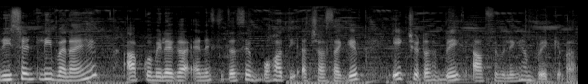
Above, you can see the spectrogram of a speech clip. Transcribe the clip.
रिसेंटली बनाए हैं। आपको मिलेगा एन तरफ़ से बहुत ही अच्छा सा गिफ्ट एक छोटा सा ब्रेक आपसे मिलेंगे हम ब्रेक के बाद।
